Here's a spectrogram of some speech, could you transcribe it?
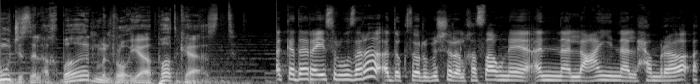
موجز الأخبار من رؤيا بودكاست. أكد رئيس الوزراء الدكتور بشر الخصاونة أن العين الحمراء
